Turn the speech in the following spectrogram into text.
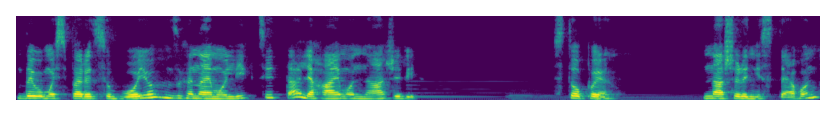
Дивимось перед собою, згинаємо лікці та лягаємо на живіт. Стопи на ширині стегон,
